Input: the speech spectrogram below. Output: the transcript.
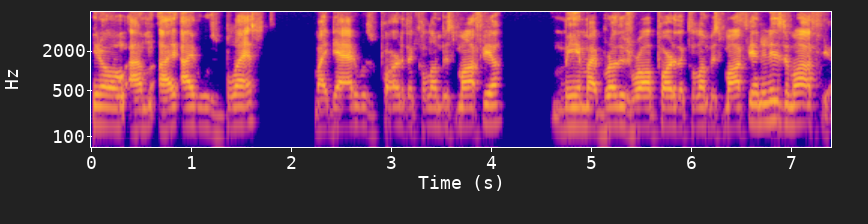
you know I'm, I I was blessed. My dad was part of the Columbus Mafia. Me and my brothers were all part of the Columbus Mafia, and it is a mafia.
